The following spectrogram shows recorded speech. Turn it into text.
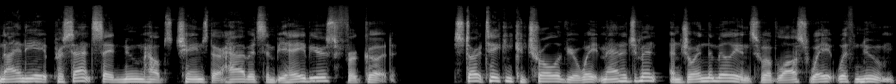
98% say Noom helps change their habits and behaviors for good. Start taking control of your weight management and join the millions who have lost weight with Noom.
